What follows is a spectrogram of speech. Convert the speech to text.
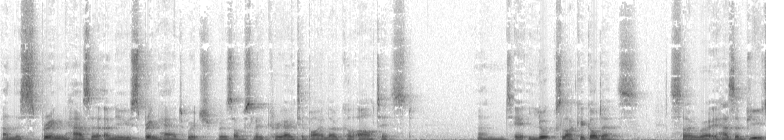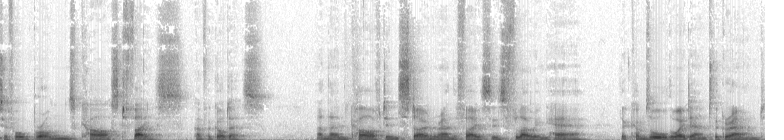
And the spring has a, a new spring head, which was obviously created by a local artist. And it looks like a goddess. So uh, it has a beautiful bronze cast face of a goddess. And then carved in stone around the face is flowing hair that comes all the way down to the ground,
